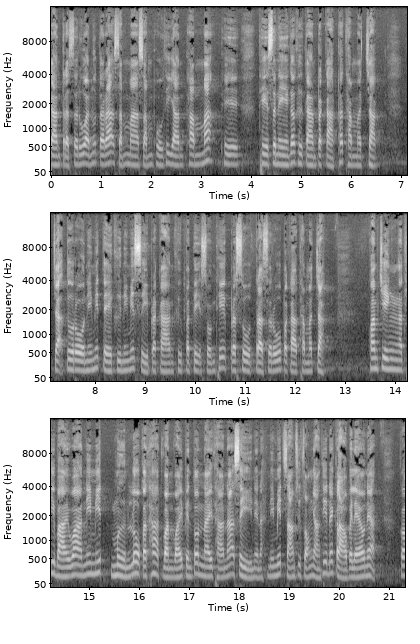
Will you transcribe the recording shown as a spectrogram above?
การตรัสรู้อนุตตรสัมมาสัมโพธิญาณธรรมะเทเทสเนก็คือการประกาศพระธรรมจักจตุโรนิมิเต คือนิมิตสี่ประการ คือปฏิสนธิประสูติตรัสรู้ประกาศธรรมจักความจริงอธิบายว่านิมิตหมื่นโลกธาตุวันไหวเป็นต้นในฐานะสี่เนี่ยนะนิมิต 32 อย่างที่ได้กล่าวไปแล้วเนี่ย ก็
